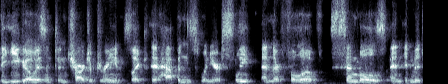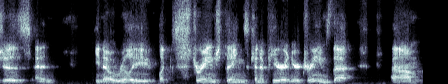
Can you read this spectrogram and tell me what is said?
the ego isn't in charge of dreams. Like it happens when you're asleep and they're full of symbols and images and you know really like strange things can appear in your dreams that um,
